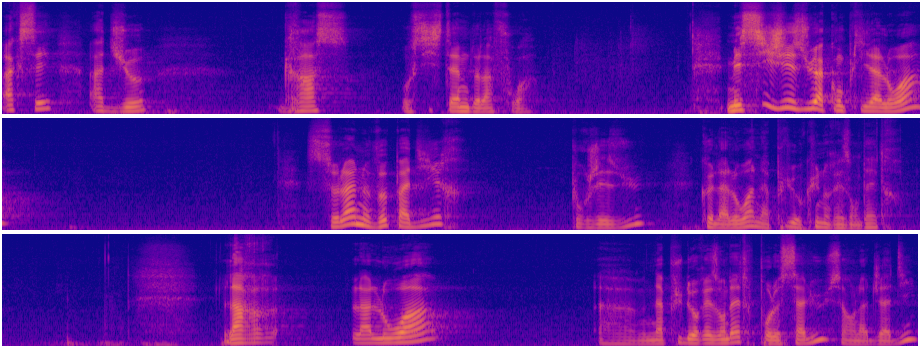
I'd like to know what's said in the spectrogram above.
accès à Dieu grâce au système de la foi. Mais si Jésus accomplit la loi, cela ne veut pas dire pour Jésus que la loi n'a plus aucune raison d'être. La, loi euh, n'a plus de raison d'être pour le salut, ça on l'a déjà dit,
